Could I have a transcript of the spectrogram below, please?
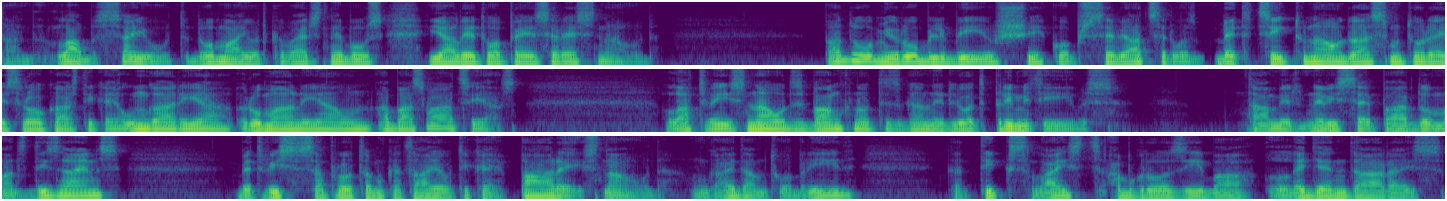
Tāda laba sajūta, domājot, ka vairs nebūs jālieto PSRS nauda. Padomju rubļi bijuši kopš sevi atceros, bet citu naudu esmu turējis rokās tikai Ungārijā, Rumānijā un abās Vācijās. Latvijas naudas banknotes gan ir ļoti primitīvas. Tām ir nevisai pārdomāts dizains, bet visi saprotam, ka tā jau tikai pārejas nauda un gaidām to brīdi, kad tiks laists apgrozībā leģendārais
